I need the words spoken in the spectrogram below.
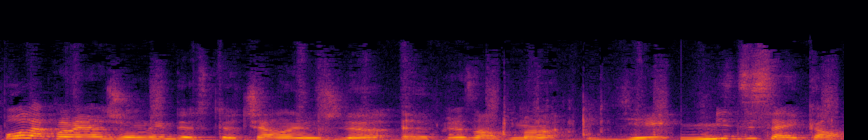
pour la première journée de ce challenge-là, euh, présentement, il est midi 50.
